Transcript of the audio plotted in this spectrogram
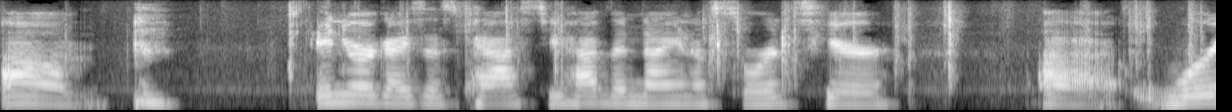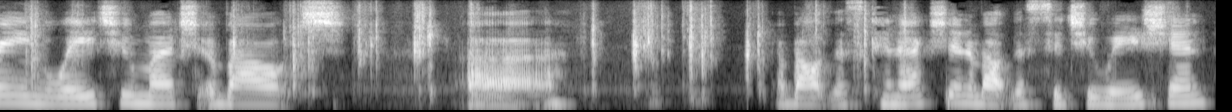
Um, in your guys' past, you have the Nine of Swords here, uh, worrying way too much about. Uh, about this connection, about this situation,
